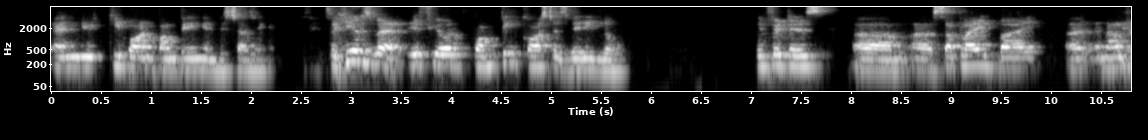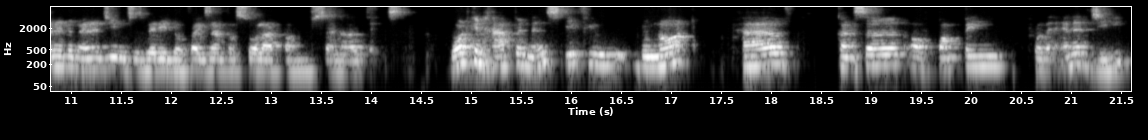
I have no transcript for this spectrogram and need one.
And you keep on pumping and discharging it. So here's where, if your pumping cost is very low, if it is um, uh, supplied by uh, an alternative energy which is very low, for example, solar pumps and other things. What can happen is if you do not have concern of pumping for the energy,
